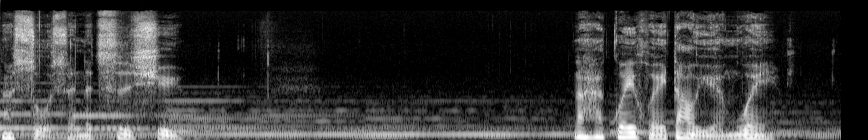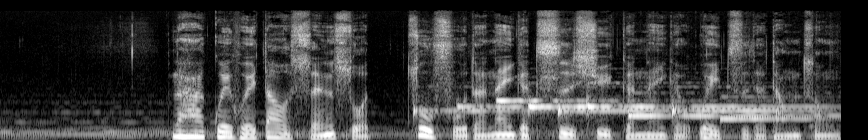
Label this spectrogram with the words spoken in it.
那属神的次序，让它归回到原位，让它归回到神所祝福的那一个次序跟那个位置的当中。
